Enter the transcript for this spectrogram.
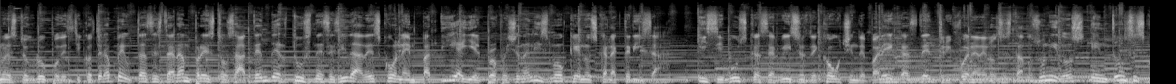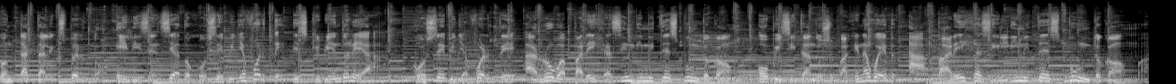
Nuestro grupo de psicoterapeutas estarán prestos a atender tus necesidades con la empatía y el profesionalismo que nos caracteriza. Y si buscas servicios de coaching de parejas dentro y fuera de los Estados Unidos, entonces contacta al experto, el licenciado José Villafuerte, escribiéndole a josevillafuerte@parejasinlimites.com o visitando su página web a parejasinlimites.com.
